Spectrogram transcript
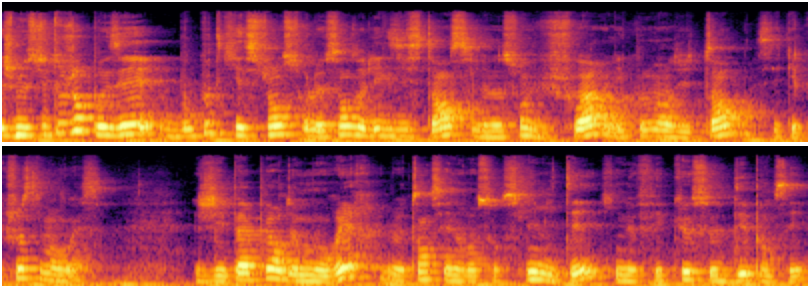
Je me suis toujours posé beaucoup de questions sur le sens de l'existence, la notion du choix, l'écoulement du temps, c'est quelque chose qui m'angoisse. J'ai pas peur de mourir, le temps c'est une ressource limitée qui ne fait que se dépenser.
